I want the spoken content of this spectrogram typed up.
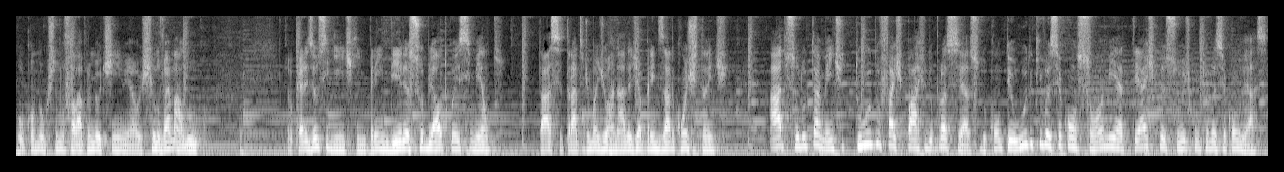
ou como eu costumo falar para o meu time, é o estilo vai maluco. Eu quero dizer o seguinte, que empreender é sobre autoconhecimento, tá? Se trata de uma jornada de aprendizado constante. Absolutamente tudo faz parte do processo, do conteúdo que você consome até as pessoas com que você conversa.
